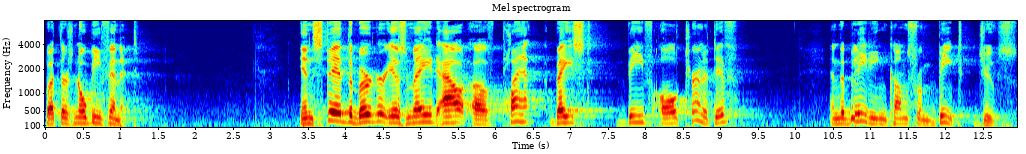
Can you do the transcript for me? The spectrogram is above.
But there's no beef in it. Instead, the burger is made out of plant based beef alternative, and the bleeding comes from beet juice.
